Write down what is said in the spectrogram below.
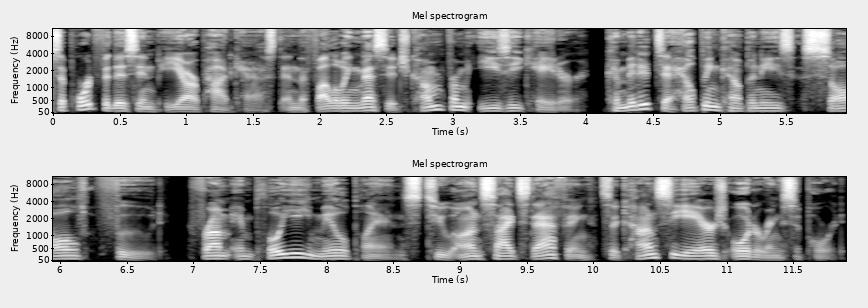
Support for this NPR podcast and the following message come from ezCater, committed to helping companies solve food. From employee meal plans to on site staffing to concierge ordering support.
